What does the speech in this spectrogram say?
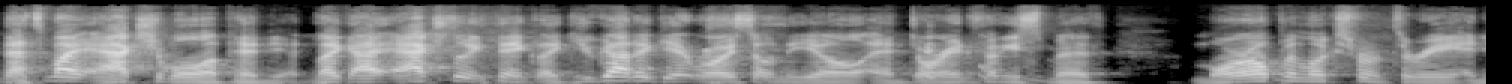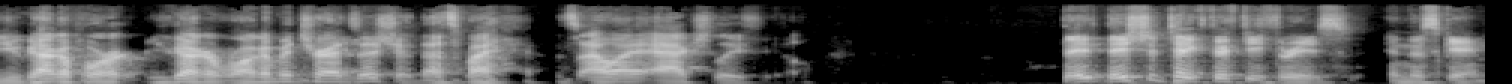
that's my actual opinion. Like I actually think like you got to get Royce O'Neale and Dorian Finney Smith more open looks from three, and you got to you got to run them in transition. That's my that's how I actually feel. They, they should take 53s in this game.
